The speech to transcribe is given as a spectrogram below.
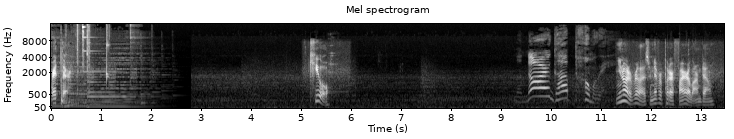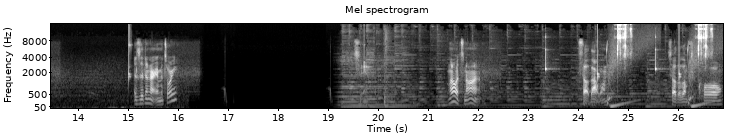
Right there. Cool. You know what I realized? We never put our fire alarm down. Is it in our inventory? Let's see. No, it's not. Sell that one. Sell the lumps of coal.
